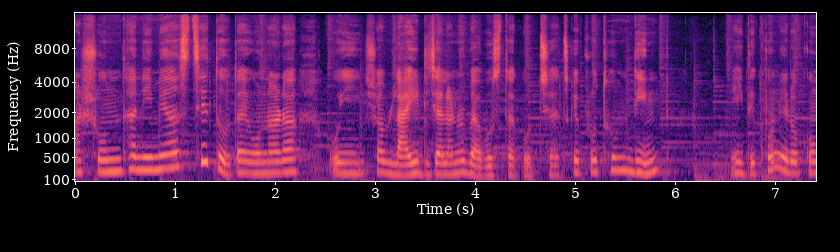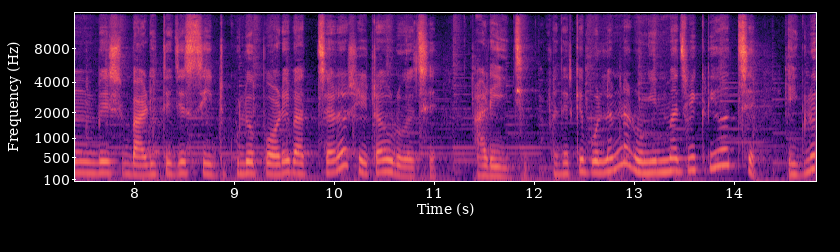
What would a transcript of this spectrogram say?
আর সন্ধ্যা নেমে আসছে তো, তাই ওনারা ওই সব লাইট জ্বালানোর ব্যবস্থা করছে। আজকে প্রথম দিন। এই দেখুন এরকম বেশ বাড়িতে যে সিটগুলো পড়ে বাচ্চারা সেটাও রয়েছে। আর এই যে আপনাদেরকে বললাম না রঙিন মাছ বিক্রি হচ্ছে? এগুলো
